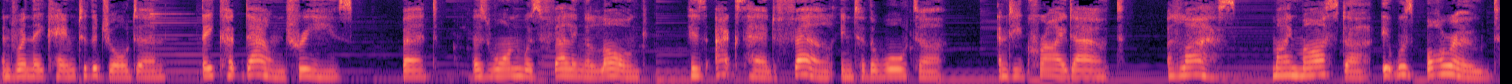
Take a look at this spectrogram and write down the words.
And when they came to the Jordan, they cut down trees. But as one was felling a log, his axe head fell into the water. And he cried out, Alas, my master, it was borrowed.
